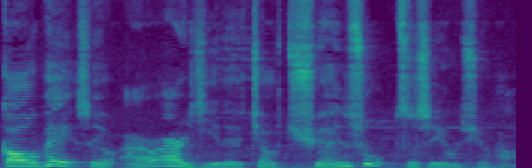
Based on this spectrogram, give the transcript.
高配是有 L 二级的叫全速自适应巡航。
